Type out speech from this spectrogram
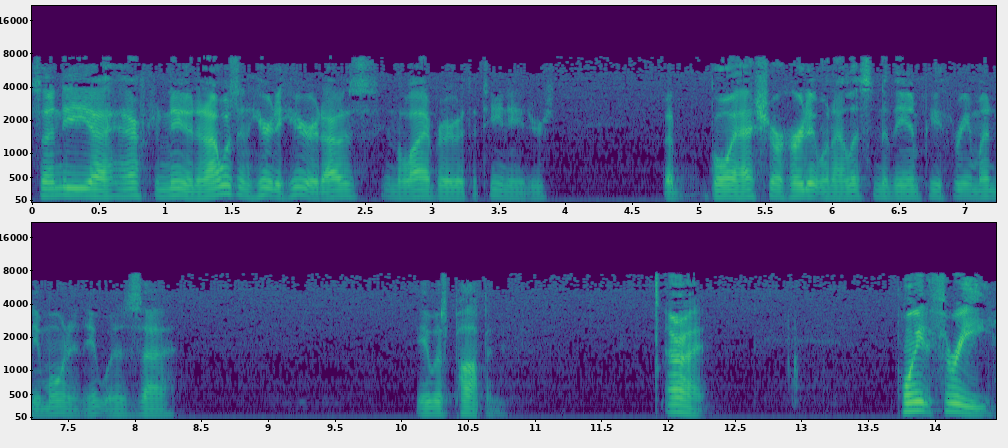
Sunday uh, afternoon, and I wasn't here to hear it. I was in the library with the teenagers. But boy, I sure heard it when I listened to the MP3 Monday morning. It was uh, it was popping. All right. Point three,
